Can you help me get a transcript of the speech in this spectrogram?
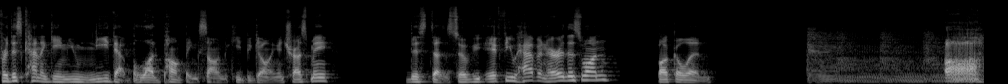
for this kind of game, you need that blood pumping song to keep you going. And trust me, this does it. So, if you, if you haven't heard this one, buckle in. Oh,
